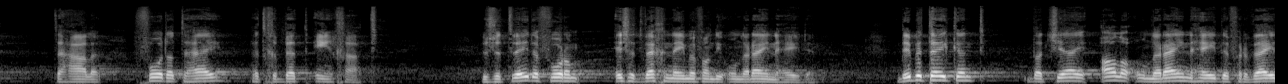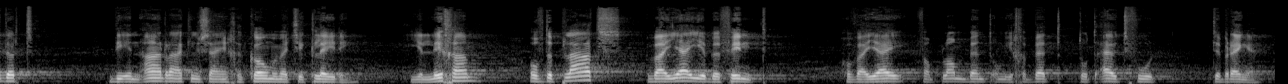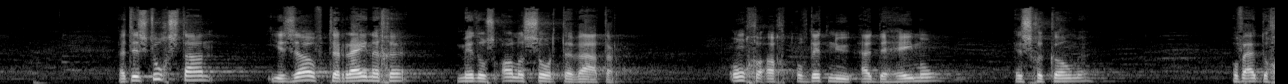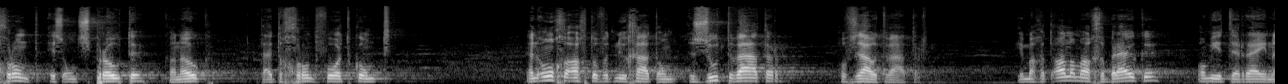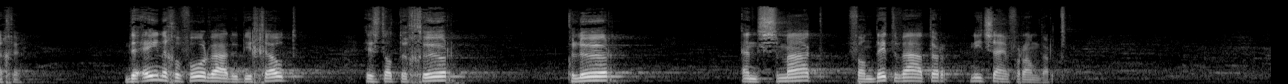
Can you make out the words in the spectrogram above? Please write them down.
te halen, voordat hij het gebed ingaat. Dus de tweede vorm is het wegnemen van die onreinheden. Dit betekent dat jij alle onreinheden verwijdert die in aanraking zijn gekomen met je kleding, je lichaam of de plaats waar jij je bevindt of waar jij van plan bent om je gebed tot uitvoer te brengen. Het is toegestaan jezelf te reinigen middels alle soorten water. Ongeacht of dit nu uit de hemel is gekomen. Of uit de grond is ontsproten. Kan ook. Het uit de grond voortkomt. En ongeacht of het nu gaat om zoet water of zout water. Je mag het allemaal gebruiken om je te reinigen. De enige voorwaarde die geldt is dat de geur, kleur en smaak van dit water niet zijn veranderd.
